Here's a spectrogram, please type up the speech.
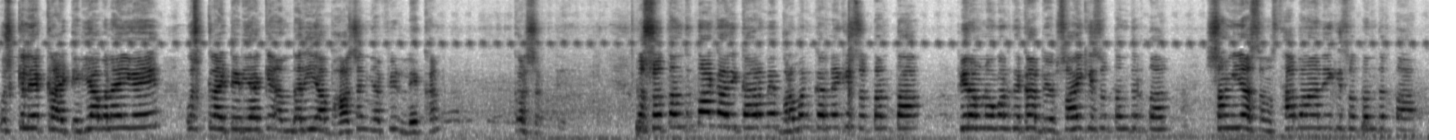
उसके लिए क्राइटेरिया बनाई गई उस क्राइटेरिया के अंदर ही आप भाषण या फिर लेखन कर सकते हैं। तो स्वतंत्रता का अधिकार में भ्रमण करने की स्वतंत्रता, फिर हम लोगों ने देखा व्यवसाय की स्वतंत्रता, संघ या संस्था बनाने की स्वतंत्रता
